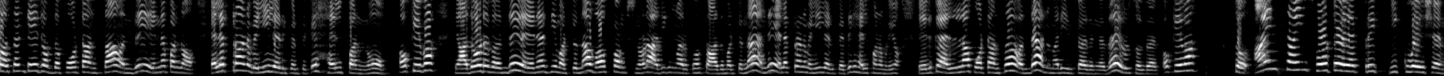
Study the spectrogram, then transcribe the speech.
percentage of the photons தான் வந்து என்ன பண்ணும்? எலக்ட்ரான் வெளியில எடுக்கிறதுக்கு ஹெல்ப் பண்ணும். ஓகேவா அதோட வந்து எனர்ஜி மட்டும்தான் ஒர்க் ஃபங்க்ஷனோட அதிகமா இருக்கும். ஸோ அது மட்டும்தான் வந்து எலக்ட்ரான் வெளியில எடுக்கிறதுக்கு ஹெல்ப் பண்ண முடியும். எதுக்கு எல்லா ஃபோட்டான்ஸும் வந்து அந்த மாதிரி இருக்காதுங்கிறத இவர் சொல்றாரு. ஓகேவா ஸோ ஐன்ஸ்டைன்ஸ் போட்டோ எலக்ட்ரிக் ஈக்குவேஷன்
